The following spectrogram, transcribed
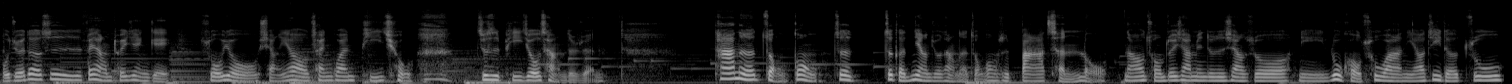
我觉得是非常推荐给所有想要参观啤酒就是啤酒厂的人。它呢总共这这个酿酒厂呢总共是八层楼，然后从最下面就是像说你入口处啊，你要记得租。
